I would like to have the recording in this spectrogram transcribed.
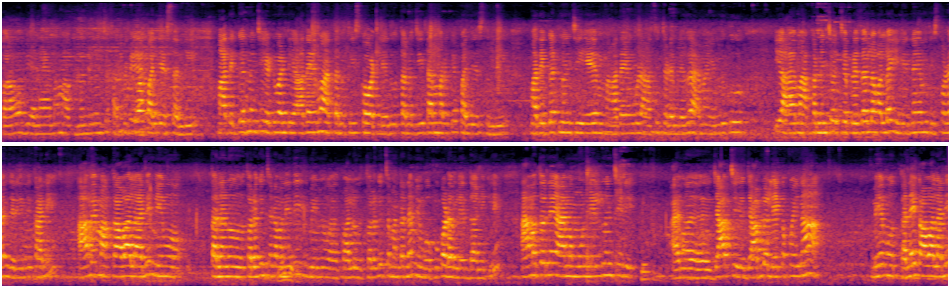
బాబా వ్యాయామం మాకు ముందు నుంచి పర్ఫెక్ట్గా పనిచేస్తుంది. మా దగ్గర నుంచి ఎటువంటి ఆదాయం తను తీసుకోవట్లేదు. తను జీతం వరకే పనిచేస్తుంది. మా దగ్గర నుంచి ఏం ఆదాయం కూడా ఆశించడం లేదు. ఆమె ఎందుకు ఈ ఆమె అక్కడి నుంచి వచ్చే ప్రెజర్ల వల్ల ఈ నిర్ణయం తీసుకోవడం జరిగింది. కానీ ఆమె మాకు కావాలని మేము తనను తొలగించడం అనేది మేము వాళ్ళు తొలగించమంటేనే మేము ఒప్పుకోవడం లేదు దానికి. ఆమెతోనే ఆమె మూడు నెలల నుంచి ఆమె జాబ్ జాబ్లో లేకపోయినా మేము తనే కావాలని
